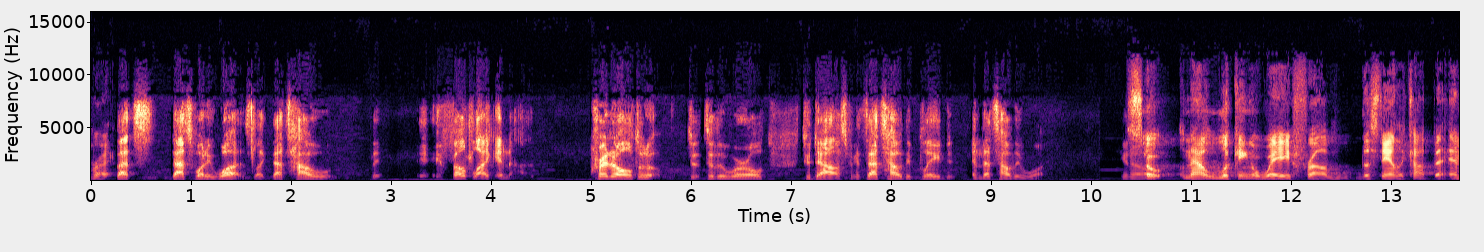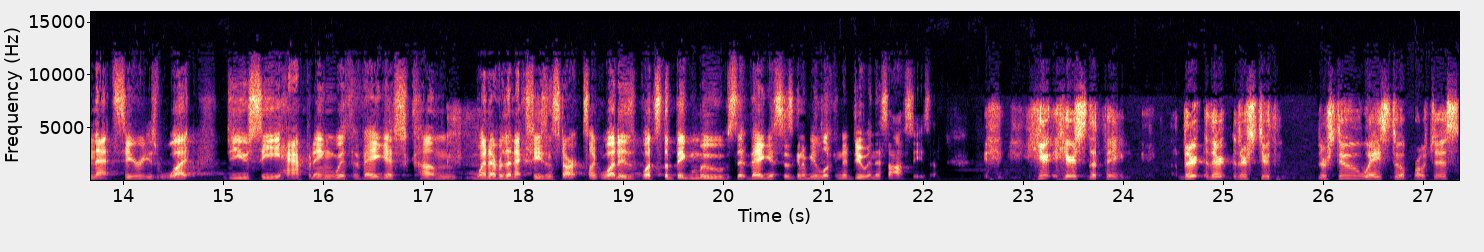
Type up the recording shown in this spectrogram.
Right. That's that's what it was. Like that's how it, it felt like, and credit all to, to to the world to Dallas because that's how they played and that's how they won. You know. So now looking away from the Stanley Cup and that series, what do you see happening with Vegas come whenever the next season starts? Like what is what's the big moves that Vegas is going to be looking to do in this offseason? here here's the thing there there there's two there's two ways to approach this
